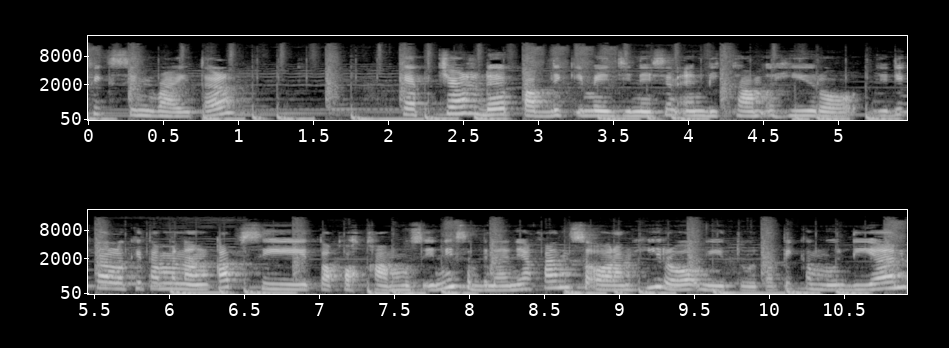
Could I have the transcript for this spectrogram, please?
fiction writer capture the public imagination and become a hero. Jadi kalau kita menangkap si tokoh Camus ini sebenarnya kan seorang hero gitu, tapi kemudian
